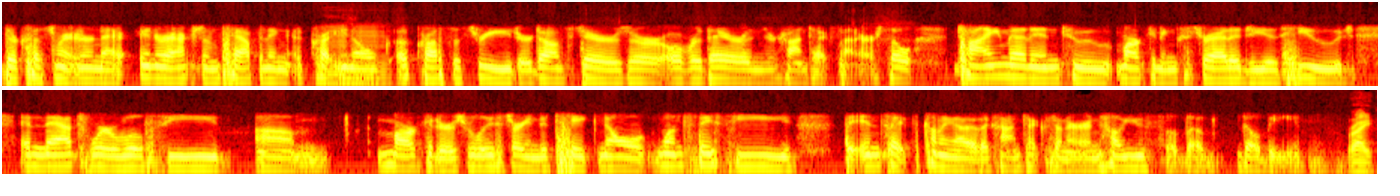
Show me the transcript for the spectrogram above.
their customer internet interactions happening, across, you know, mm-hmm. across the street or downstairs or over there in your contact center. So tying that into marketing strategy is huge, and that's where we'll see. Um, marketers really starting to take note once they see the insights coming out of the contact center and how useful they'll, they'll be. Right.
